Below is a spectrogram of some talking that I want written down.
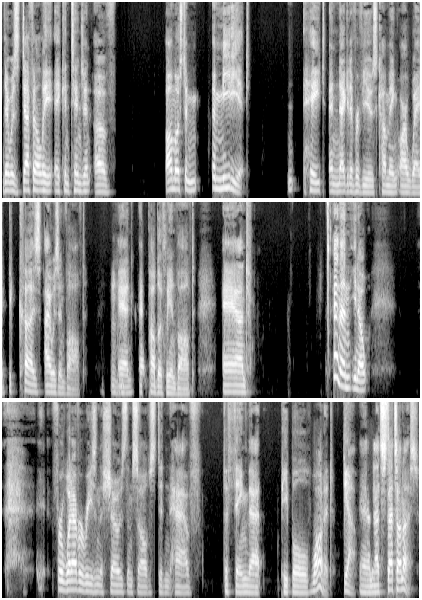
There was definitely a contingent of almost Im- immediate hate and negative reviews coming our way because I was involved mm-hmm. and, and publicly involved. And and then, you know, for whatever reason, the shows themselves didn't have the thing that people wanted. Yeah. And that's, that's on us.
